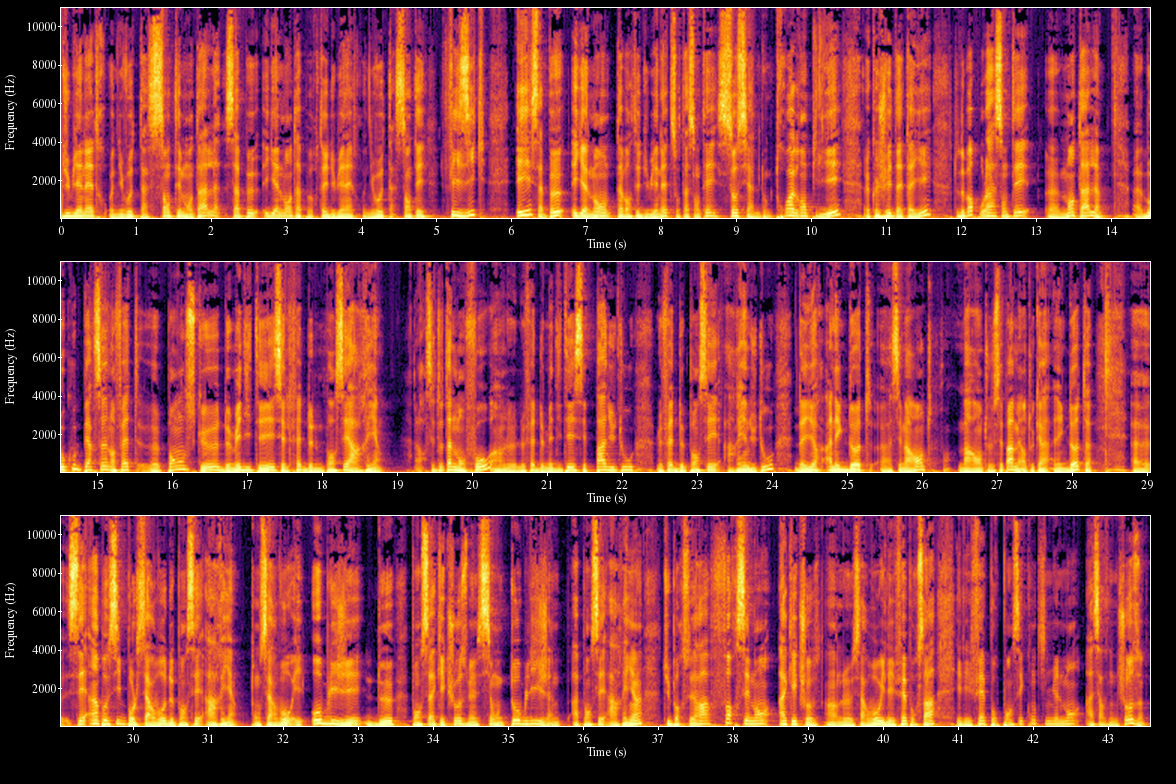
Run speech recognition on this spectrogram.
du bien-être au niveau de ta santé mentale, ça peut également t'apporter du bien-être au niveau de ta santé physique et ça peut également t'apporter du bien-être sur ta santé sociale. Donc trois grands piliers euh, que je vais détailler. Tout d'abord pour la santé euh, mentale, beaucoup de personnes en fait pensent que de méditer, c'est le fait de ne penser à rien. Alors c'est totalement faux, hein, le, fait de méditer c'est pas du tout le fait de penser à rien du tout. D'ailleurs anecdote assez marrante, marrante je sais pas mais en tout cas anecdote, euh, c'est impossible pour le cerveau de penser à rien. Ton cerveau est obligé de penser à quelque chose, même si on t'oblige à, penser à rien, tu penseras forcément à quelque chose. Hein. Le cerveau il est fait pour ça, il est fait pour penser continuellement à certaines choses.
